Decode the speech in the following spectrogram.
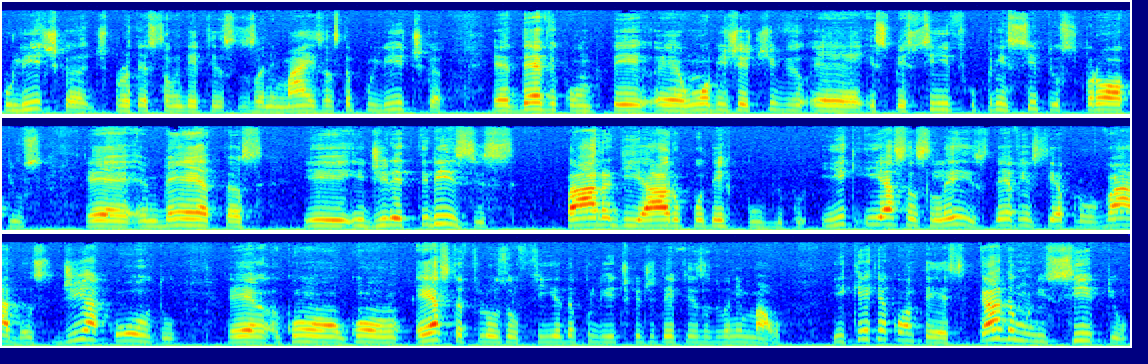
política de proteção e defesa dos animais. Esta política é, deve conter é, um objetivo é, específico, princípios próprios, é, metas e, e diretrizes para guiar o poder público. E, e essas leis devem ser aprovadas de acordo é, com, com esta filosofia da política de defesa do animal. E o que, que acontece? Cada município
